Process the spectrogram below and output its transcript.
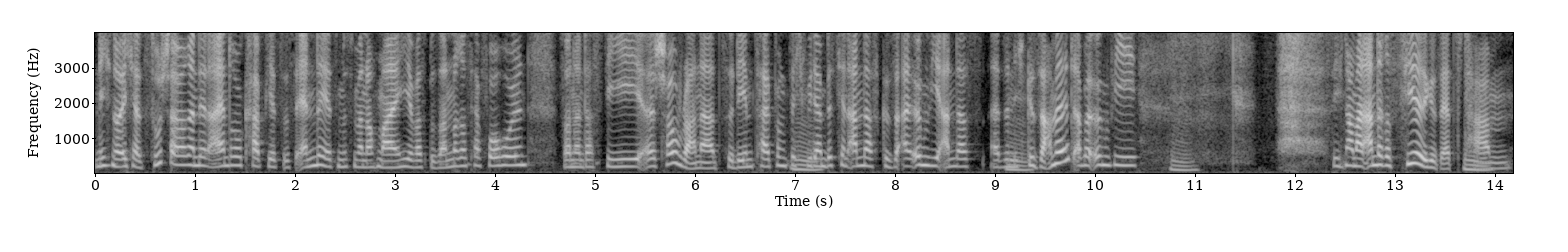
nicht nur ich als Zuschauerin den Eindruck habe, jetzt ist Ende, jetzt müssen wir nochmal hier was Besonderes hervorholen, sondern dass die äh, Showrunner zu dem Zeitpunkt sich mhm. wieder ein bisschen anders, irgendwie anders, also nicht mhm. gesammelt, aber irgendwie mhm. sich nochmal ein anderes Ziel gesetzt mhm. haben.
